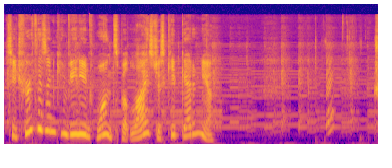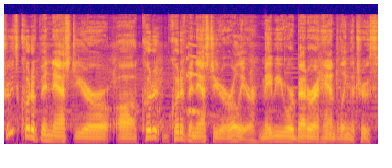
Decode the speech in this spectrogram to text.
See, truth is inconvenient once, but lies just keep getting you. Truth could have been nastier. Uh, could could have been nastier earlier. Maybe you were better at handling the truth.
